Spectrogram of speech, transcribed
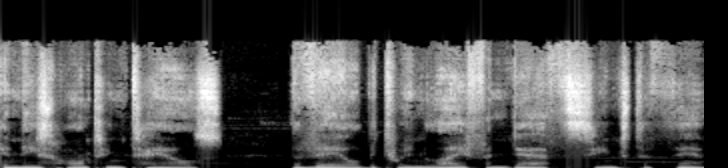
In these haunting tales, the veil between life and death seems to thin,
